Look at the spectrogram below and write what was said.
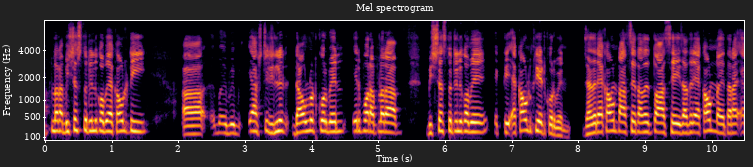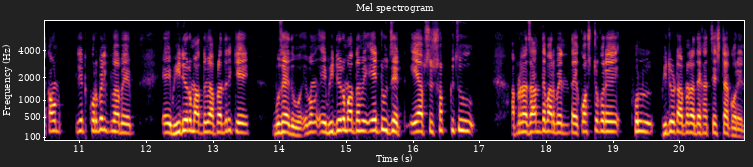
আপনারা বিশ্বাস্ত টেলিকম অ্যাকাউন্টটি অ্যাপসটি ডিলিট ডাউনলোড করবেন। এরপর আপনারা বিশ্বাস্ত টেলিকমে একটি অ্যাকাউন্ট ক্রিয়েট করবেন। যাদের অ্যাকাউন্ট আছে তাদের তো আছেই, যাদের অ্যাকাউন্ট নাই তারা অ্যাকাউন্ট ক্রিয়েট করবেন কীভাবে এই ভিডিওর মাধ্যমে আপনাদেরকে বুঝাই দেবো এবং এই ভিডিওর মাধ্যমে এ টু জেড এই অ্যাপসের সবকিছু আপনারা জানতে পারবেন। তাই কষ্ট করে ফুল ভিডিওটা আপনারা দেখার চেষ্টা করেন।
